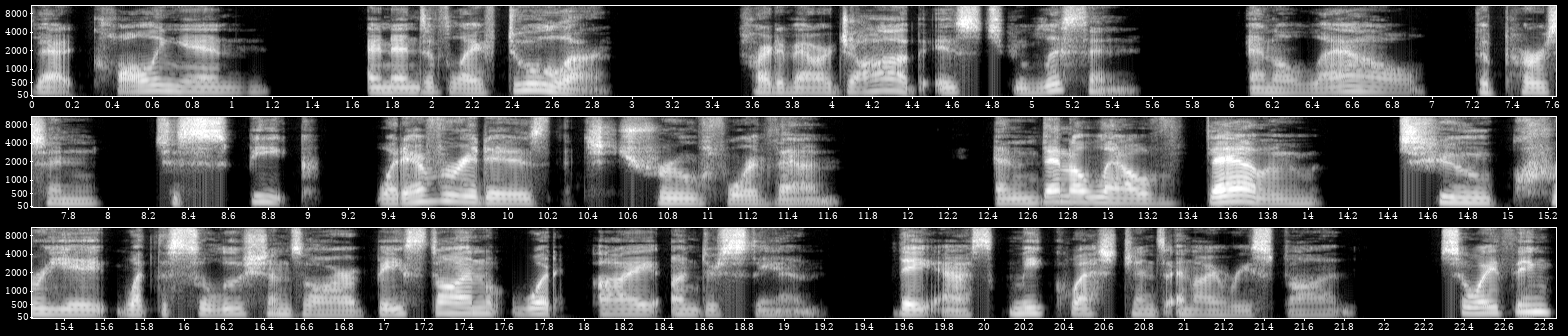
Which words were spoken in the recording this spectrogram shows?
that calling in an end of life doula part of our job is to listen and allow the person to speak whatever it is that's true for them, and then allow them to create what the solutions are based on what I understand. They ask me questions and I respond. So I think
